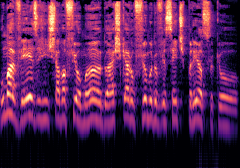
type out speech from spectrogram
Uma vez a gente estava filmando, acho que era o filme do Vicente Preço, que o,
